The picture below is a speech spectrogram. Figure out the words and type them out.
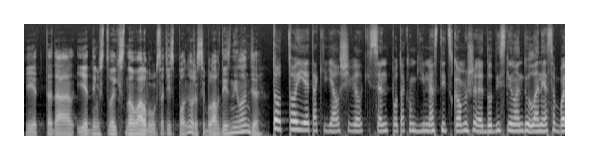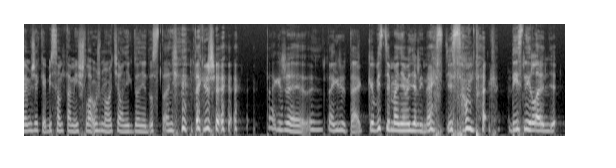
Je teda jedným z tvojich snov, alebo už sa ti splnil, že si bola v Disneylande? Toto je taký ďalší veľký sen po takom gymnastickom, že do Disneylandu, len ja sa bojím, že keby som tam išla, už ma odtiaľ nikto nedostane. takže... Takže, takže tak, keby ste ma nevedeli nájsť, som tak. Disneylande.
